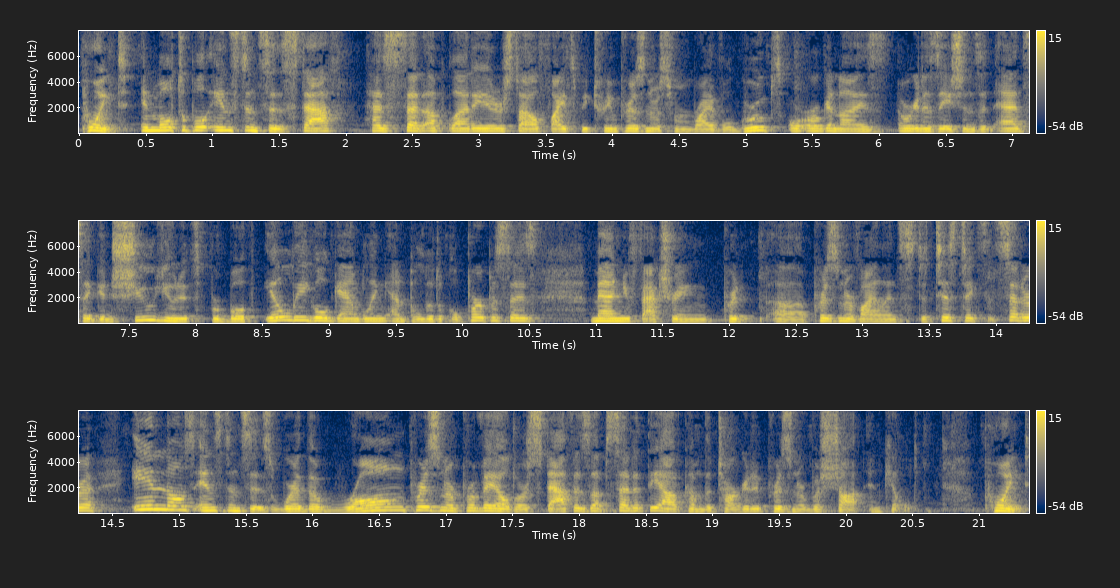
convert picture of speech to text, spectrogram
Point. In multiple instances, staff has set up gladiator style fights between prisoners from rival groups or organized organizations and ADSEG and SHU units for both illegal gambling and political purposes, manufacturing uh, prisoner violence statistics, etc. In those instances where the wrong prisoner prevailed or staff is upset at the outcome, the targeted prisoner was shot and killed. Point.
